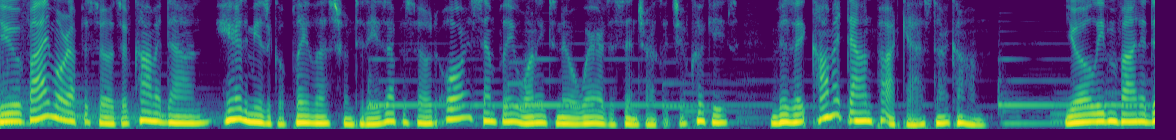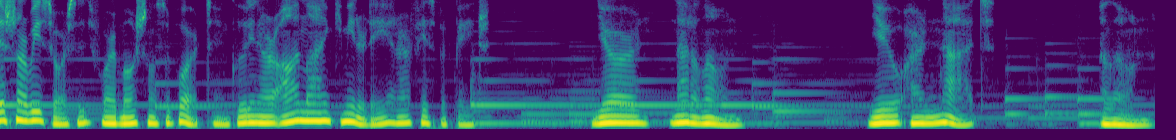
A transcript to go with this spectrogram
To find more episodes of Calm It Down, hear the musical playlist from today's episode, or simply wanting to know where to send chocolate chip cookies, visit calmitdownpodcast.com. You'll even find additional resources for emotional support, including our online community and our Facebook page. You're not alone. You are not alone.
